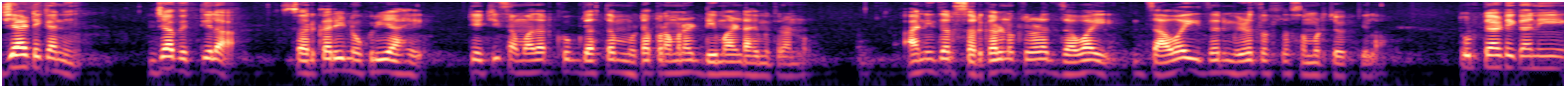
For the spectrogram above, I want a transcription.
ज्या ठिकाणी ज्या व्यक्तीला सरकारी नोकरी आहे त्याची समाजात खूप जास्त मोठ्या प्रमाणात डिमांड आहे मित्रांनो. आणि जर सरकारी नोकरीवाला जवाई जावाई जर मिळत असला समोरच्या व्यक्तीला तो त्या ठिकाणी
